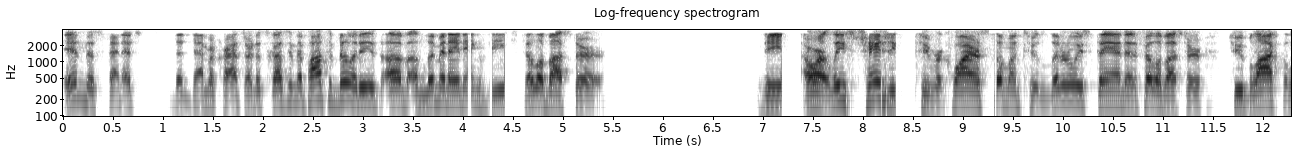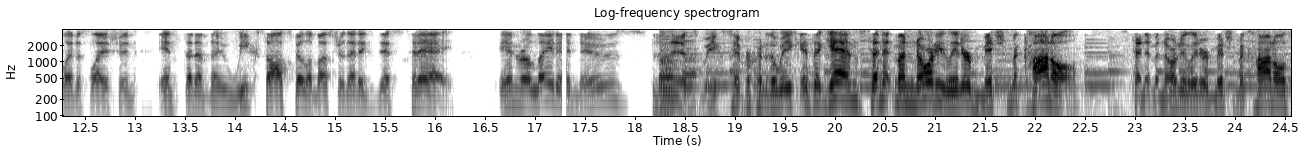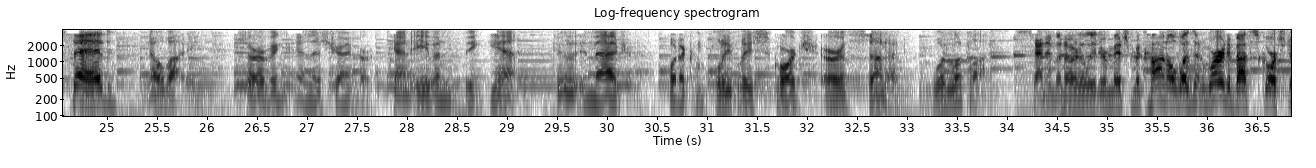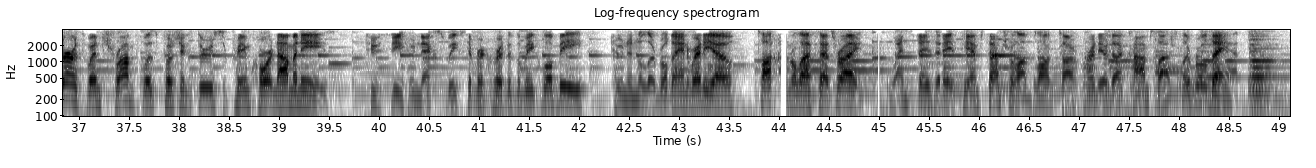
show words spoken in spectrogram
In the Senate, the Democrats are discussing the possibilities of eliminating the filibuster, the or at least changing to require someone to literally stand and filibuster to block the legislation instead of the weak sauce filibuster that exists today. In related news, this week's Hypocrite of the Week is again Senate Minority Leader Mitch McConnell. Senate Minority Leader Mitch McConnell said, Nobody serving in this chamber can even begin to imagine what a completely scorched earth Senate would look like. Senate Minority Leader Mitch McConnell wasn't worried about scorched earth when Trump was pushing through Supreme Court nominees. To see who next week's Hypocrite of the Week will be, tune in to Liberal Dan Radio. Talk from the left, that's right. Wednesdays at 8 p.m. Central on blogtalkradio.com slash Liberal Dan.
